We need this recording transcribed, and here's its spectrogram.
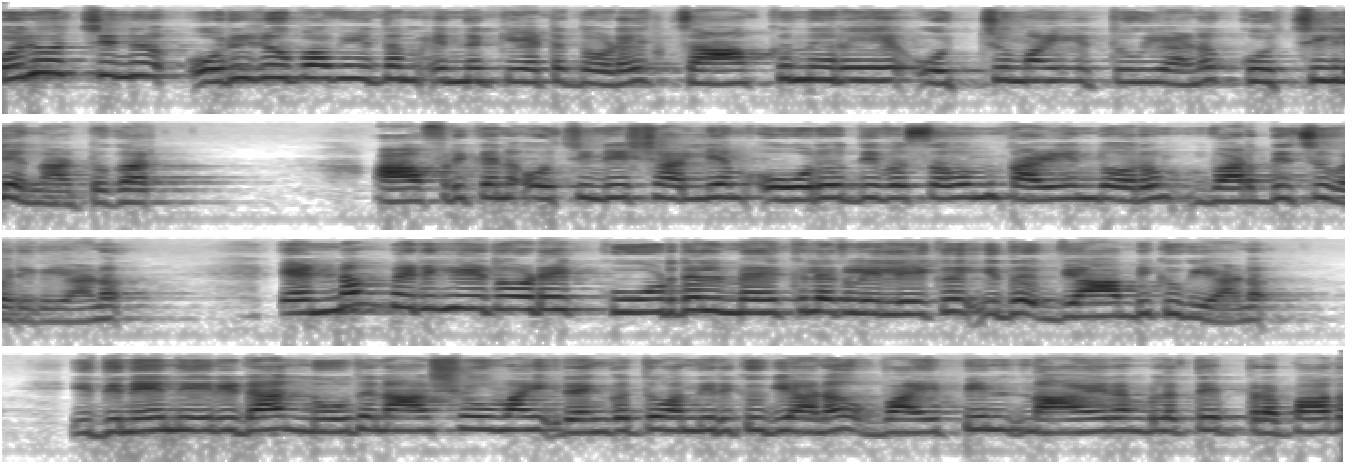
ഒരു ഒച്ചിന് ഒരു രൂപ വീതം എന്ന് കേട്ടതോടെ ചാക്ക് നിറയെ ഒച്ചുമായി എത്തുകയാണ് കൊച്ചിയിലെ നാട്ടുകാർ. ആഫ്രിക്കൻ ഒച്ചിന്റെ ശല്യം ഓരോ ദിവസവും കഴിയുന്തോറും വർദ്ധിച്ചു വരികയാണ്. എണ്ണം പെരുകിയതോടെ കൂടുതൽ മേഖലകളിലേക്ക് ഇത് വ്യാപിക്കുകയാണ്. ഇതിനെ നേരിടാൻ നൂതനാശയവുമായി രംഗത്ത് വന്നിരിക്കുകയാണ് വൈപ്പിൻ നായരമ്പലത്തെ പ്രഭാത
